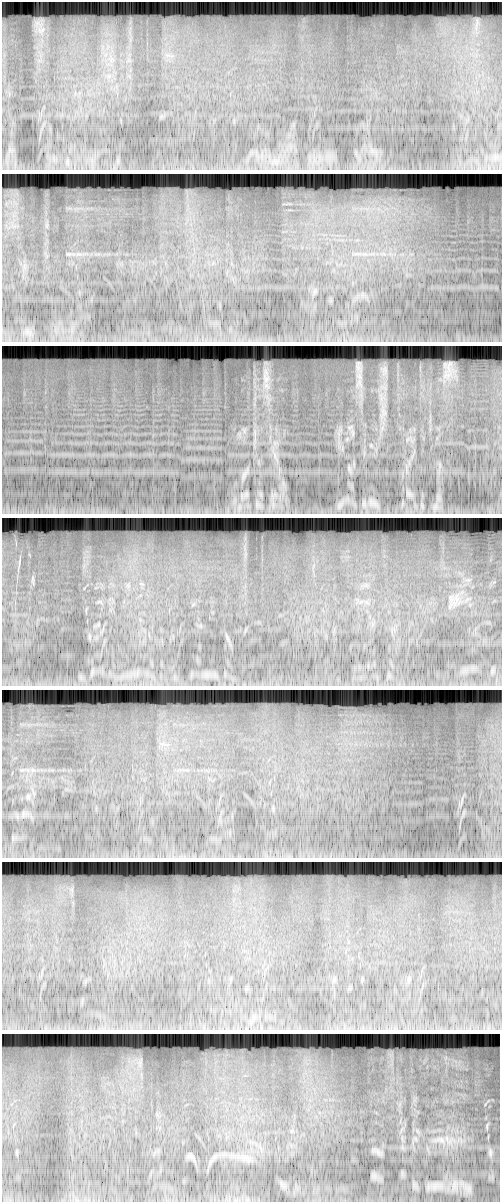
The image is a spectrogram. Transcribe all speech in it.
ジャックさんからの指示ロロノアドロを捕らえるその船長も。お任せを。今すぐ引っ捕らえてきます。急いでみんなのとこ行ってやんねえと。邪魔する奴は。全員ぶっ飛ばす。助けてくれ。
